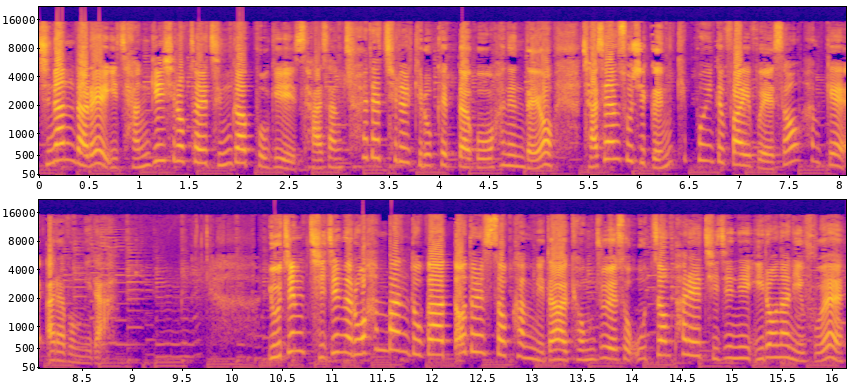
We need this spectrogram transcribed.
지난달에 이 장기 실업자의 증가폭이 사상 최대치를 기록했다고 하는데요. 자세한 소식은 키포인트 5에서 함께 알아봅니다. 요즘 지진으로 한반도가 떠들썩합니다. 경주에서 5.8의 지진이 일어난 이후에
